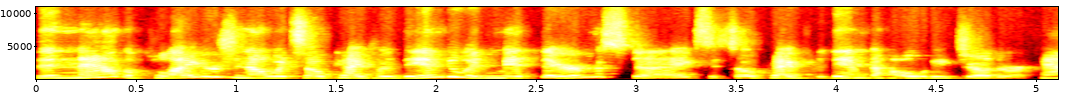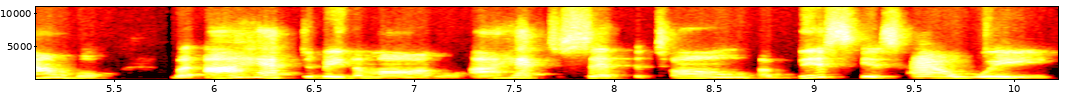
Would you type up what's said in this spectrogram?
then now the players know it's okay for them to admit their mistakes. It's okay for them to hold each other accountable. But I have to be the model. I have to set the tone of this is how we,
